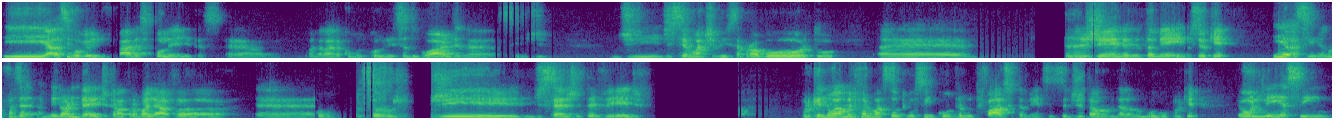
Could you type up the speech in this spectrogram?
E ela se envolveu em várias polêmicas é, quando ela era colunista do Guardian, né? Assim, de, de, de ser uma ativista pro aborto, é, transgênero também, não sei o quê. E assim, eu não fazia a menor ideia de que ela trabalhava é, com produção de, de séries de TV, de... porque não é uma informação que você encontra muito fácil também, assim, se você digitar o nome dela no Google, porque eu olhei assim,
